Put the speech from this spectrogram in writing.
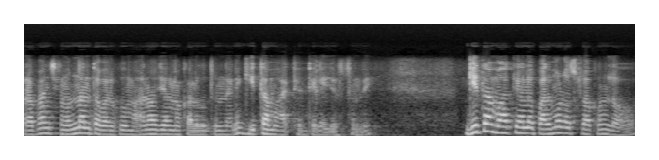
ప్రపంచం ఉన్నంత వరకు మానవ జన్మ కలుగుతుందని గీతా మహత్యం తెలియజేస్తుంది. గీతా మహత్యంలో పదమూడవ శ్లోకంలో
